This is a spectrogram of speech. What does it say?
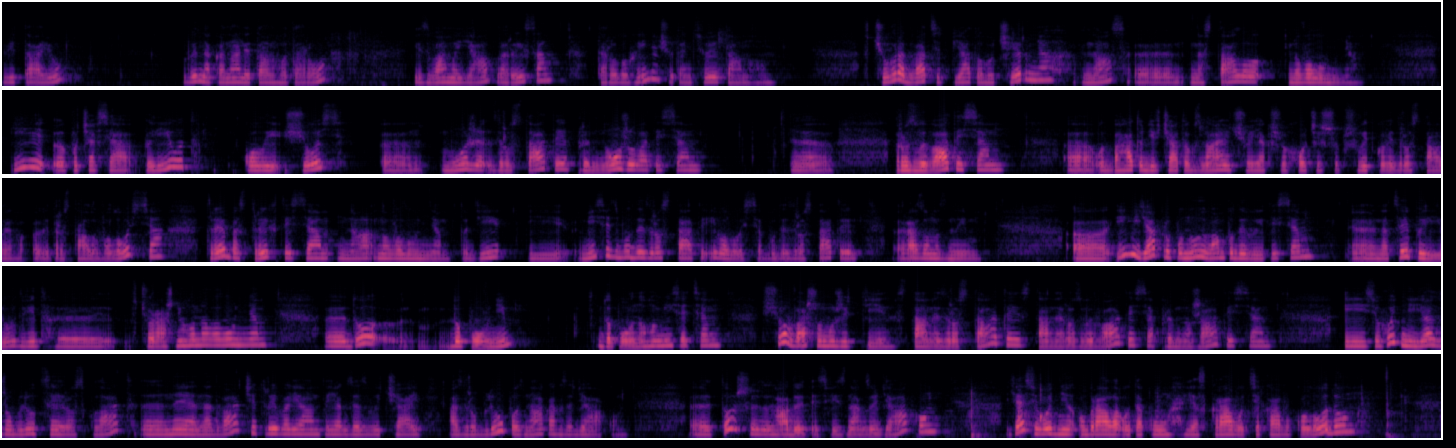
Вітаю! Ви на каналі Танго Таро. І з вами я, Лариса, тарологиня, що танцює танго. Вчора, 25 червня, в нас е, настало новолуння. І е, почався період, коли щось е, може зростати, примножуватися, е, розвиватися. Е, От багато дівчаток знають, що якщо хочеш, щоб швидко відростали, відростало волосся, треба стригтися на новолуння. Тоді і місяць буде зростати, і волосся буде зростати разом з ним. Е, І я пропоную вам подивитися е, на цей період від е, вчорашнього новолуння е, до, до, повні, до повного місяця що в вашому житті стане зростати, стане розвиватися, примножатися. І сьогодні я зроблю цей розклад е, не на два чи три варіанти, як зазвичай, а зроблю по знаках зодіаку. Е, Тож, згадуйте свій знак зодіаку. Я сьогодні обрала отаку яскраву цікаву колоду,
